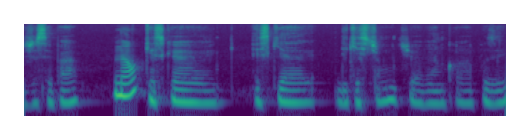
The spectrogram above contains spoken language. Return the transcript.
je sais pas. Non Qu'est-ce que est-ce qu'il y a des questions que tu avais encore à poser?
